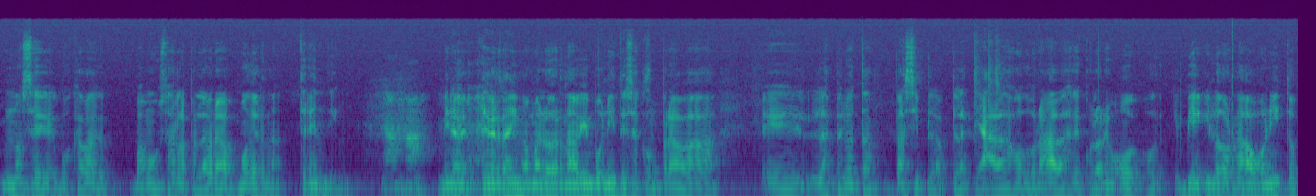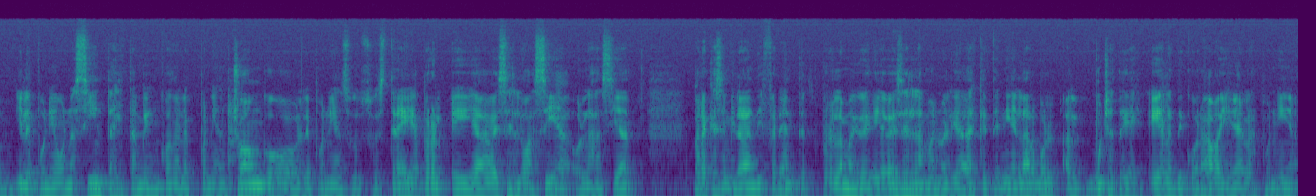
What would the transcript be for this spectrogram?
no sé, buscaba, vamos a usar la palabra moderna, trending. Ajá. Mira, de verdad mi mamá lo adornaba bien bonito y se compraba eh, las pelotas así pla- plateadas o doradas de colores o, o- y bien, y lo adornaba bonito y le ponía unas cintas y también cuando le ponían chongo le ponían su, su estrella, pero ella a veces lo hacía o las hacía para que se miraran diferentes, pero la mayoría de veces las manualidades que tenía el árbol, muchas de ellas ella las decoraba y ella las ponía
